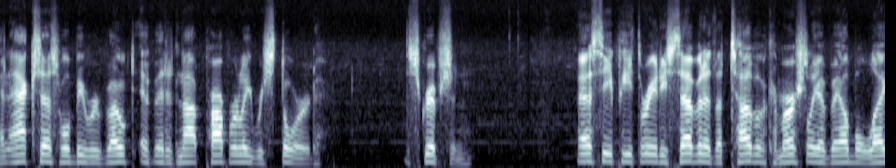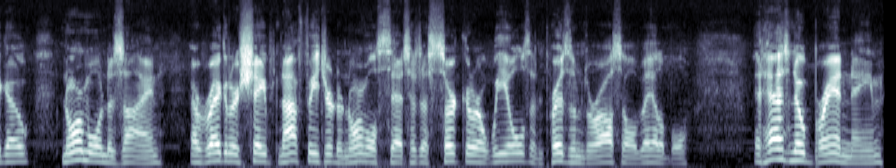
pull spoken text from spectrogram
and access will be revoked if it is not properly restored. Description: SCP-387 is a tub of commercially available LEGO, normal in design. Irregular shapes not featured in normal sets such as circular wheels and prisms are also available. It has no brand name,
